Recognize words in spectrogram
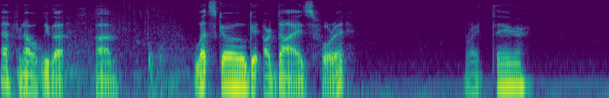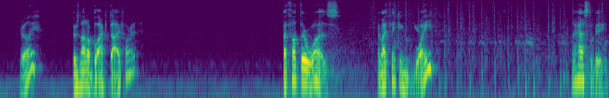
Eh, for now, we'll leave that. Um, let's go get our dyes for it. Right there. Really? There's not a black dye for it? I thought there was. Am I thinking white? There has to be.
